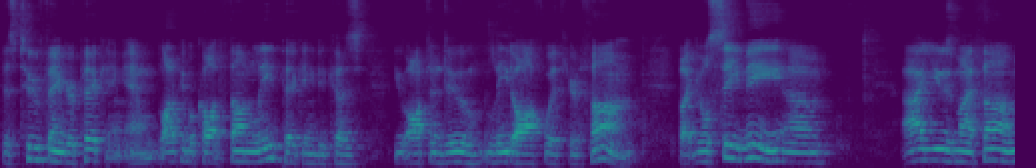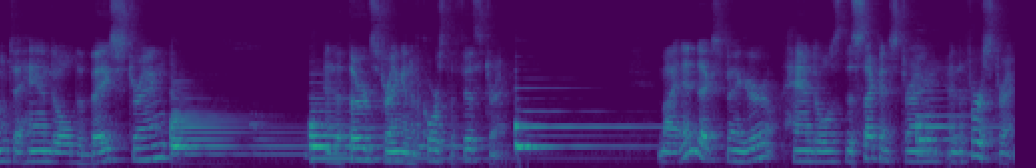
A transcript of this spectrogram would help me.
this two finger picking, and a lot of people call it thumb lead picking because you often do lead off with your thumb. But you'll see me, um, I use my thumb to handle the bass string and the third string and of course the fifth string. My index finger handles the second string and the first string,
